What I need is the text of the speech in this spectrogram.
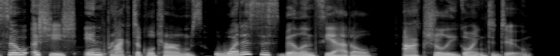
So, Ashish, in practical terms, what is this bill in Seattle actually going to do?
